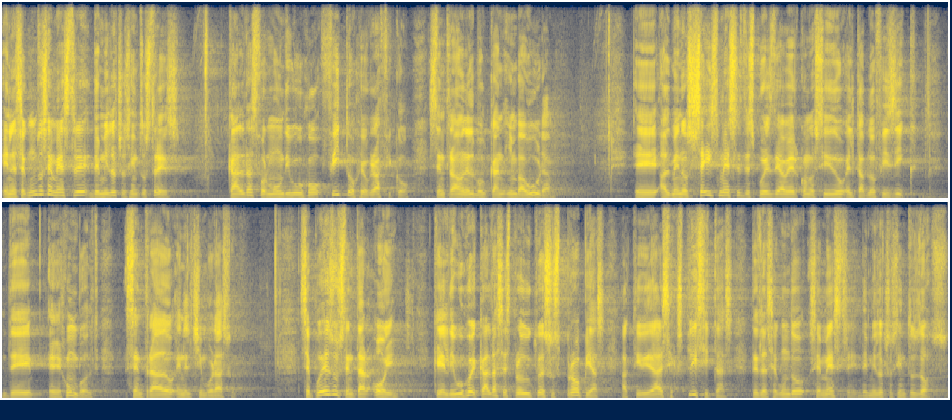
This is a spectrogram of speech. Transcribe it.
En el segundo semestre de 1803, Caldas formó un dibujo fitogeográfico centrado en el volcán Imbabura, eh, al menos seis meses después de haber conocido el tableau physique de eh, Humboldt, centrado en el Chimborazo. Se puede sustentar hoy que el dibujo de Caldas es producto de sus propias actividades explícitas desde el segundo semestre de 1802,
